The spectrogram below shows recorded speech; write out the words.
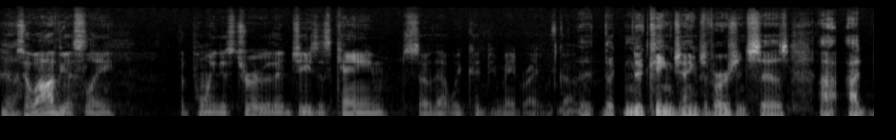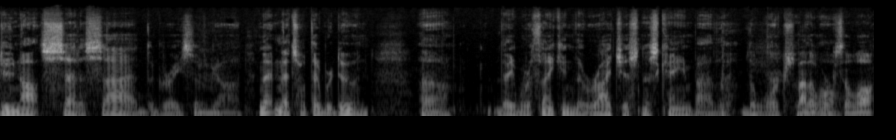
Yeah. So obviously, the point is true that Jesus came so that we could be made right with God. The, the New King James Version says, I, I do not set aside the grace of Mm-hmm. God. And, that, and that's what they were doing. Uh, they were thinking that righteousness came by the, the works of by the law. works of the law.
